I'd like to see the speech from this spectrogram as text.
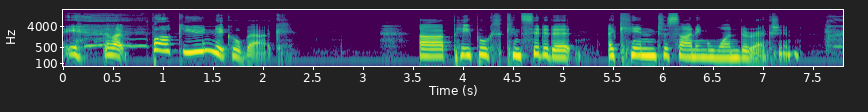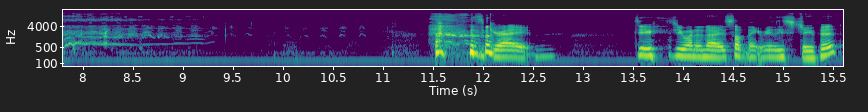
They're like, fuck you, Nickelback. Uh, people considered it akin to signing One Direction. It's great. do, do you want to know something really stupid?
